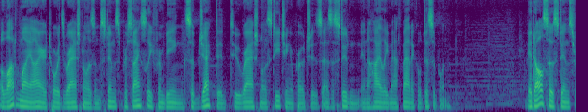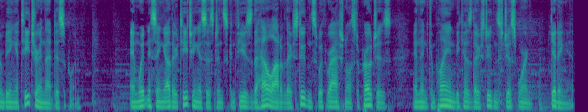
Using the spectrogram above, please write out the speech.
A lot of my ire towards rationalism stems precisely from being subjected to rationalist teaching approaches as a student in a highly mathematical discipline. It also stems from being a teacher in that discipline and witnessing other teaching assistants confuse the hell out of their students with rationalist approaches and then complain because their students just weren't getting it.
